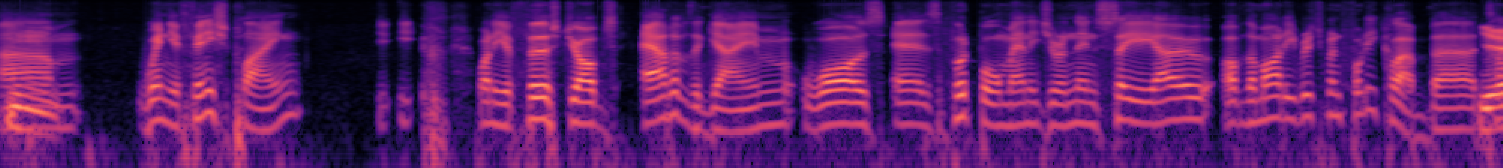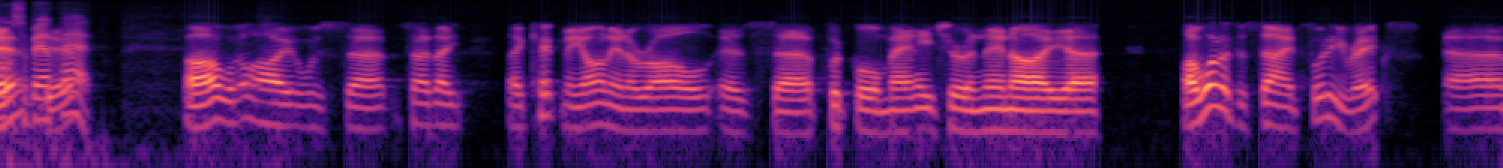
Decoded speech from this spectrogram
Hmm. Um, When you finished playing, one of your first jobs out of the game was as a football manager and then CEO of the mighty Richmond Footy Club. Uh, tell Yeah, us about yeah. that. Oh well, I was uh, so they they kept me on in a role as uh, football manager, and then I uh, I wanted to stay in footy, Rex, uh,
